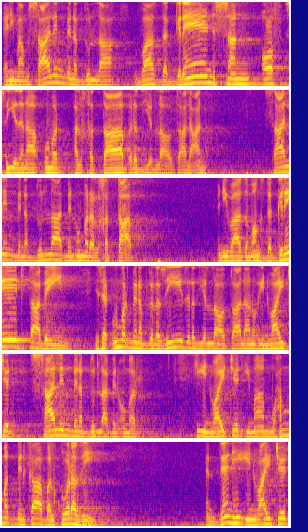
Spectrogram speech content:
and Imam Salim bin Abdullah was the grandson of Sayyidina Umar al-Khattab radiyallahu ta'ala anhu. Salim bin Abdullah bin Umar al-Khattab. And he was amongst the great tabi'een. He said Umar bin Abdul Aziz radiyallahu ta'ala anhu invited Salim bin Abdullah bin Umar. He invited Imam Muhammad bin Ka'b al-Qurazi. And then he invited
